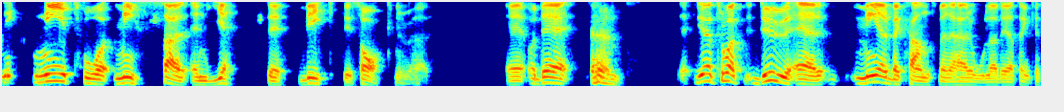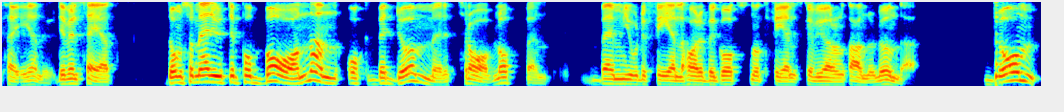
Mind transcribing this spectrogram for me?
Ni, ni två missar en jätteviktig sak nu här. Eh, och det... jag tror att du är mer bekant med det här, Ola, det jag tänker säga nu. Det vill säga att de som är ute på banan och bedömer travloppen, vem gjorde fel, har det begåtts något fel, ska vi göra något annorlunda? De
